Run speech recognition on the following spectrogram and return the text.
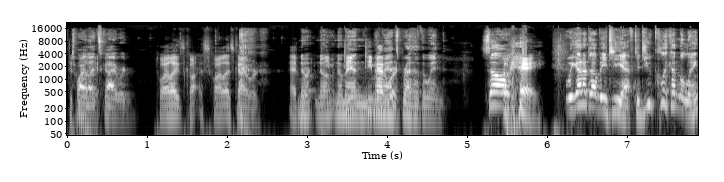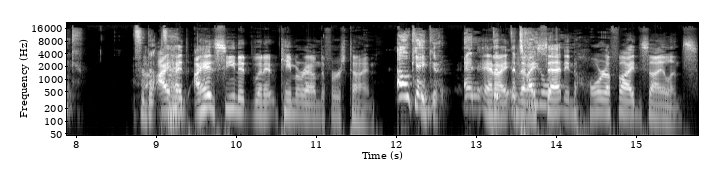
Didn't Twilight like. Skyward. Twilight, Sky- Twilight Skyward. No, Edward. no, Team- no man, Team no Edward. man's Breath of the Wind. So Okay, we got a WTF. Did you click on the link? For, I for- had I had seen it when it came around the first time, Okay, good. And and the- I the and then I sat in horrified silence.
